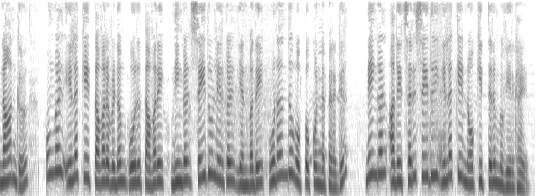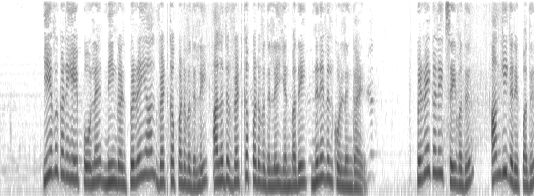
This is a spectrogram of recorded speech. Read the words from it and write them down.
நான்கு உங்கள் இலக்கை தவறவிடும் ஒரு தவறை நீங்கள் செய்துள்ளீர்கள் என்பதை உணர்ந்து ஒப்புக்கொண்ட பிறகு நீங்கள் அதை சரிசெய்து இலக்கை நோக்கி திரும்புவீர்கள். ஏவுகணையைப் போல நீங்கள் பிழையால் வெட்கப்படுவதில்லை அல்லது வெட்கப்படுவதில்லை என்பதை நினைவில் கொள்ளுங்கள். பிழைகளை செய்வது அங்கீகரிப்பது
